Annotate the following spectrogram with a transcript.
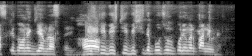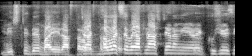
আজকে তো অনেক জ্যাম রাস্তায়। হ্যাঁ। বৃষ্টি বৃষ্টি বৃষ্টিতে প্রচুর পরিমাণ পানি ওঠে। বৃষ্টিতে ভাই রাস্তা যাক ভালো লাগছে ভাই আপনি আসছেন আমি অনেক খুশি হয়েছি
